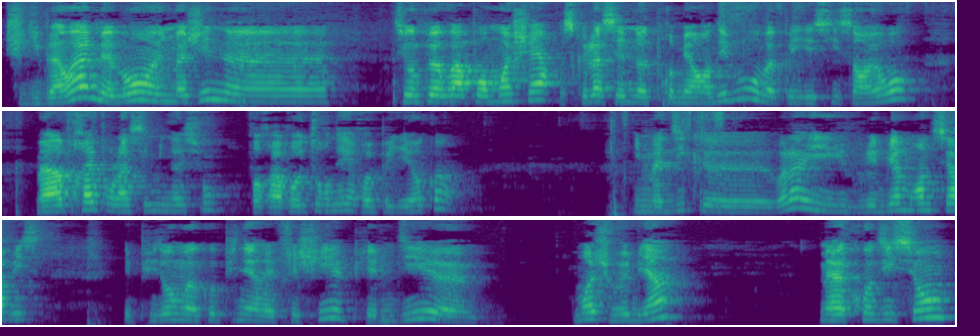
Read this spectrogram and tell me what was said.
Je lui dis, bah ouais, mais bon, imagine euh, si on peut avoir pour moins cher, parce que là c'est notre premier rendez-vous, on va payer 600 euros. Mais après, pour l'insémination, faudra retourner et repayer encore. Il m'a dit que voilà, il voulait bien me rendre service. Et puis donc ma copine a réfléchi et puis elle me dit euh, moi je veux bien, mais à condition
